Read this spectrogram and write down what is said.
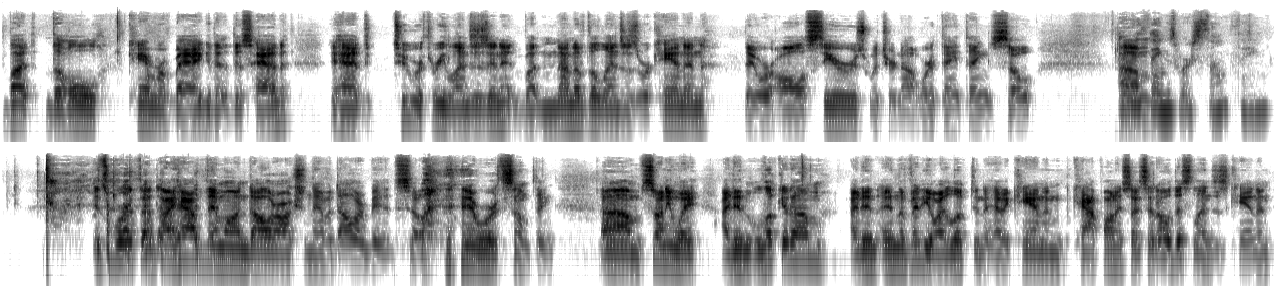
but the whole camera bag that this had, it had two or three lenses in it, but none of the lenses were Canon. They were all Sears, which are not worth anything. So everything's worth something. It's worth it. I have them on dollar auction. They have a dollar bid, so they're worth something. Um, so anyway, I didn't look at them. I didn't in the video. I looked and it had a Canon cap on it, so I said, "Oh, this lens is Canon."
